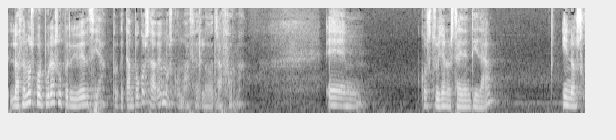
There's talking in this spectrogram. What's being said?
Lo hacemos por pura supervivencia, porque tampoco sabemos cómo hacerlo de otra forma. Em, construye nuestra identidad y nos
